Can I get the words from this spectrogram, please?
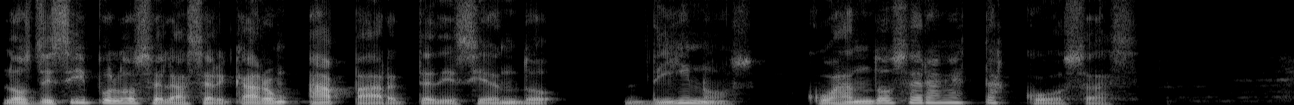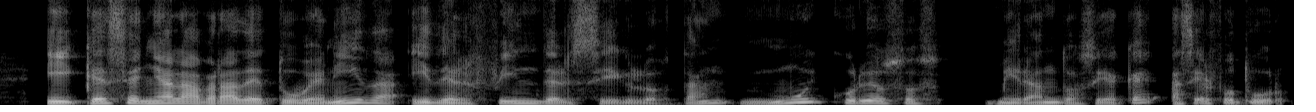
los discípulos se le acercaron aparte diciendo, dinos, ¿cuándo serán estas cosas? ¿Y qué señal habrá de tu venida y del fin del siglo? Están muy curiosos mirando hacia qué? Hacia el futuro.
